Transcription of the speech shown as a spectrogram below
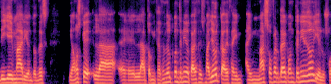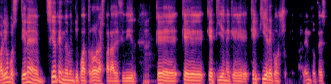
DJ Mario. Entonces, digamos que la, eh, la, atomización del contenido cada vez es mayor, cada vez hay, hay, más oferta de contenido y el usuario pues tiene 7 de 24 horas para decidir mm. qué, qué, tiene, qué, quiere consumir. ¿vale? Entonces, eh,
